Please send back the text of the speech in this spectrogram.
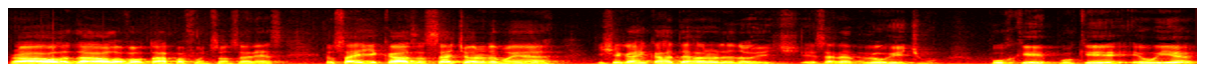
para a aula, da aula voltava para a Fundição Serense. Eu saía de casa às 7 horas da manhã e chegava em casa às 10 horas da noite. Esse era o meu ritmo. Por quê? Porque eu ia,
